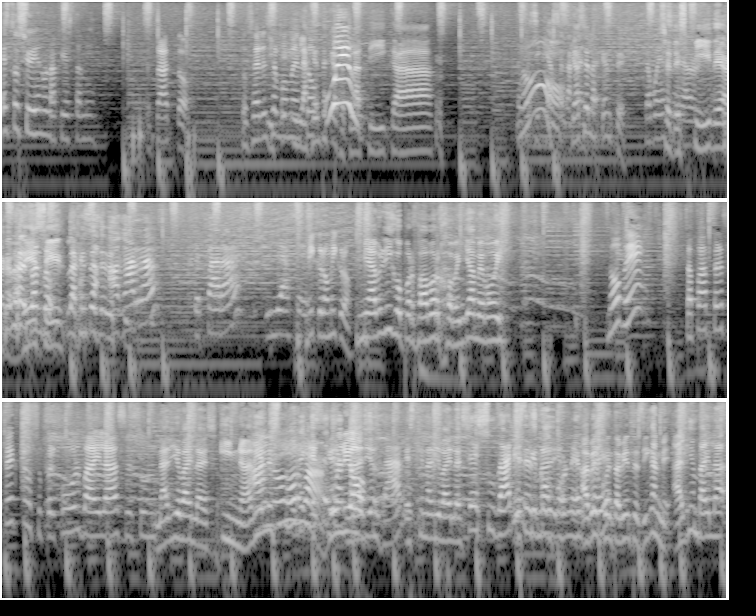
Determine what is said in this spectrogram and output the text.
Esto se oye en una fiesta mía. Exacto. Entonces en Y, ese que- y momento. la gente que ¡Uy! se platica. Te voy a decir No, qué hace la ¿Qué hace la gente. gente? Te voy a Se enseñar. despide, Exacto, agradece. La O gente sea, se despide. agarras, te paras y le haces. Micro, micro. Mi abrigo, por favor, joven, ya me voy. No, ve. Está pa- perfecto, super cool, bailas, es un... Nadie baila eso. Y nadie Ah, le no, ¿de estorba. qué se Que trata? nadie- ¿De sudar? es que nadie baila eso. De sudar y Es que nadie- descomponerte. A ver, cuentavientes, díganme, ¿alguien baila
